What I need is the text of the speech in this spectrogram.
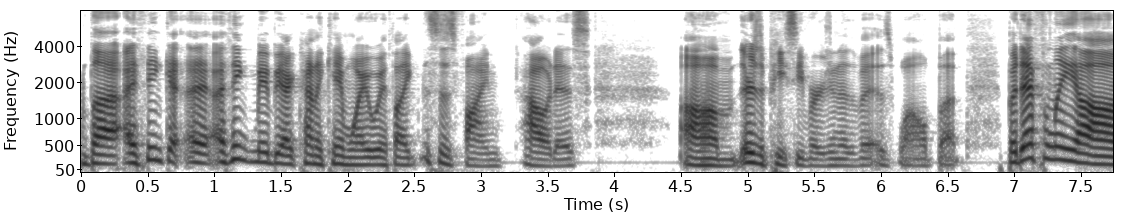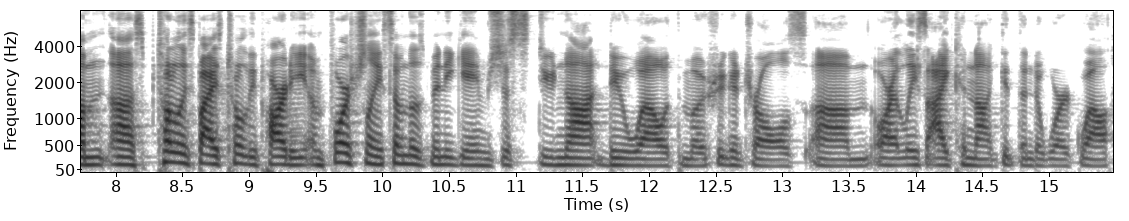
But I think I think maybe I kind of came away with like this is fine how it is. Um, there's a PC version of it as well, but but definitely um, uh, Totally Spies, Totally Party. Unfortunately, some of those mini games just do not do well with the motion controls, um, or at least I could not get them to work well.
